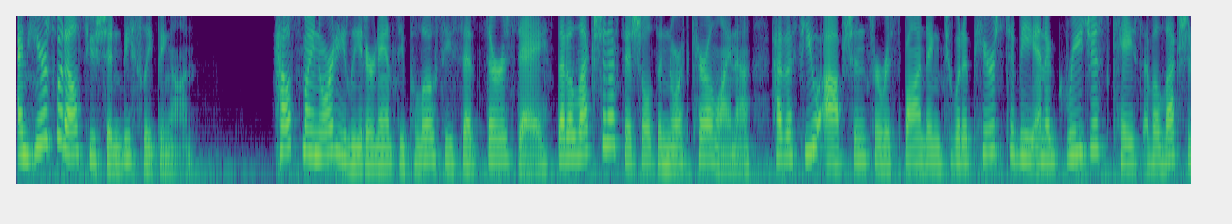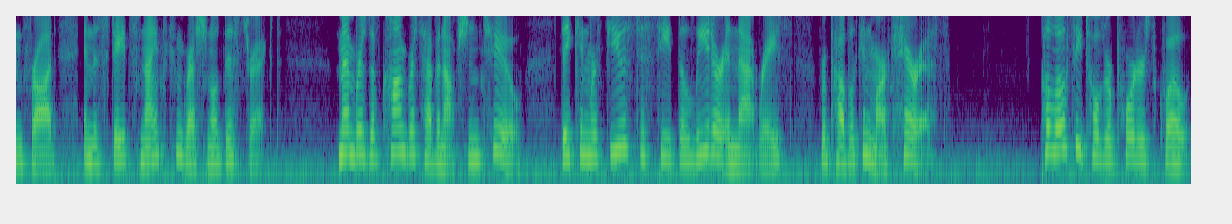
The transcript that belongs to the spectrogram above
And here's what else you shouldn't be sleeping on. House Minority Leader Nancy Pelosi said Thursday that election officials in North Carolina have a few options for responding to what appears to be an egregious case of election fraud in the state's 9th congressional district. Members of Congress have an option too. They can refuse to seat the leader in that race, Republican Mark Harris. Pelosi told reporters, quote,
